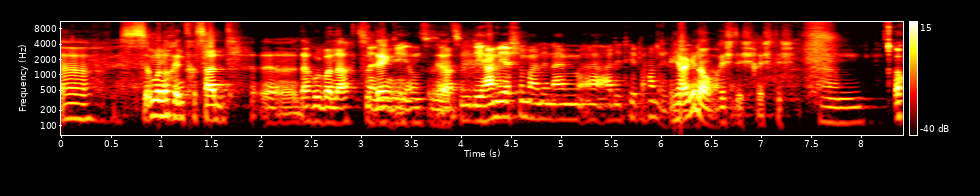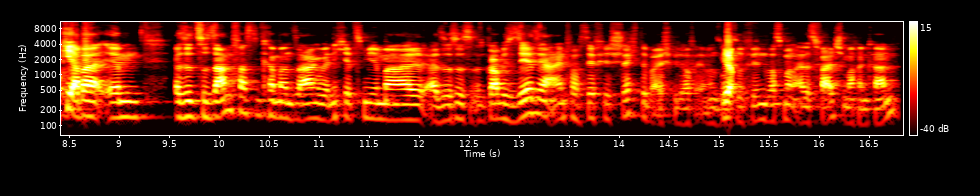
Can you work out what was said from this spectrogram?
Äh, es ist immer noch interessant, äh, darüber nachzudenken. Die umzusetzen. Ja. Die haben wir ja schon mal in einem äh, ADT behandelt. Ja, genau, richtig, richtig. Ähm, okay, aber ähm, also zusammenfassend kann man sagen, wenn ich jetzt mir mal, also es ist, glaube ich, sehr, sehr einfach, sehr viele schlechte Beispiele auf Amazon ja. zu finden, was man alles falsch machen kann.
